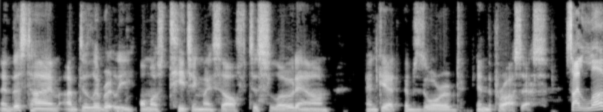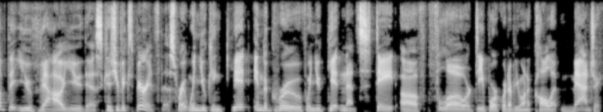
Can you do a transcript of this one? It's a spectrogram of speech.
And this time, I'm deliberately almost teaching myself to slow down and get absorbed in the process. So I love that you value this because you've experienced this, right? When you can get in the groove, when you get in that state of flow or deep work, whatever you want to call it, magic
